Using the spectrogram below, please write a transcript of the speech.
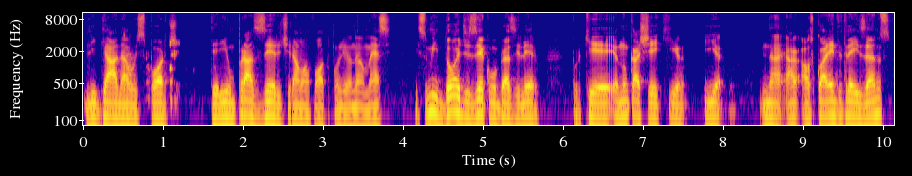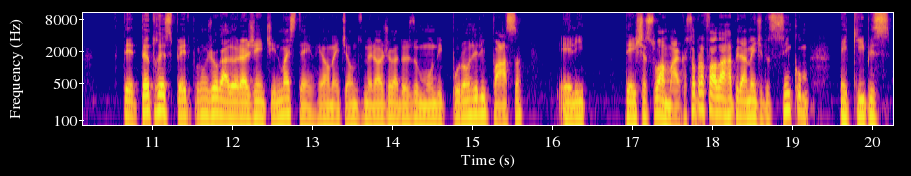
ligada ao esporte teria um prazer de tirar uma foto com o Lionel Messi. Isso me dói dizer como brasileiro, porque eu nunca achei que ia na, aos 43 anos, ter tanto respeito por um jogador argentino, mas tem. Realmente é um dos melhores jogadores do mundo e por onde ele passa, ele deixa sua marca. Só para falar rapidamente dos cinco equipes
